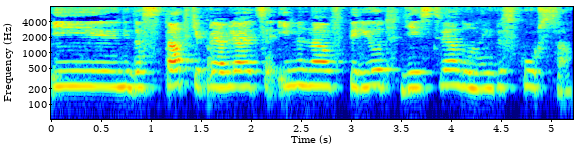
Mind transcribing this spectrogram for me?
И недостатки проявляются именно в период действия Луны без курса.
